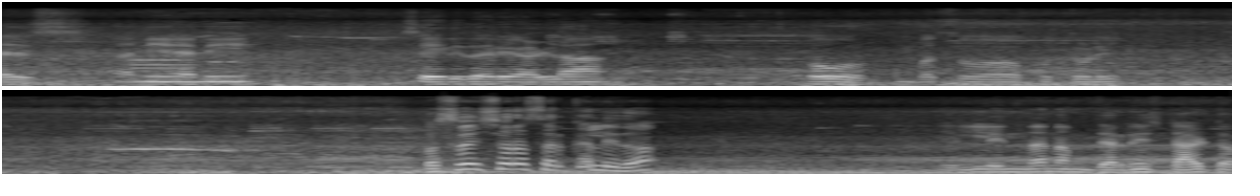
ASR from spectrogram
ಎಸ್ ಹನಿ ಹನಿ. ಸೇರಿದರೆ ಹಳ್ಳ. ಓ ಬಸ್ಸು ಪುತ್ತೂಳಿ ಬಸವೇಶ್ವರ ಸರ್ಕಲ್ ಇದು. ಇಲ್ಲಿಂದ ನಮ್ಮ ಜರ್ನಿ ಸ್ಟಾರ್ಟು.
